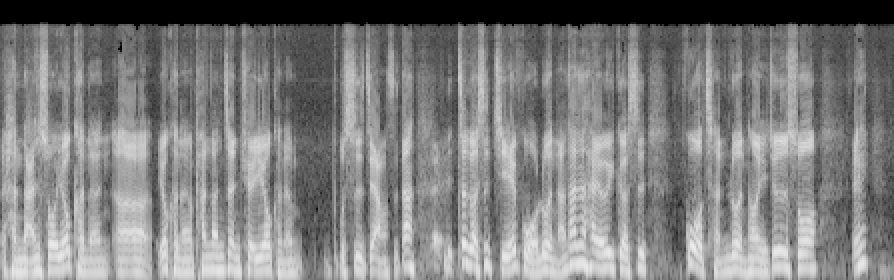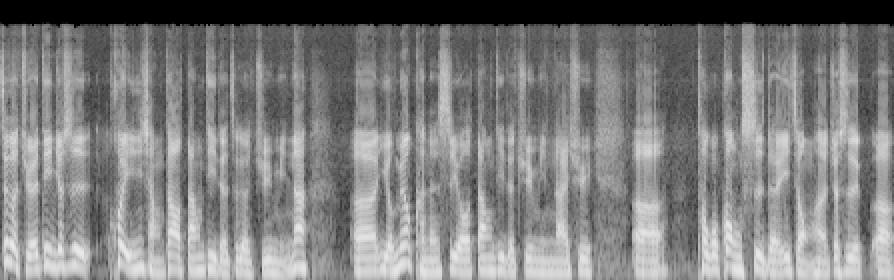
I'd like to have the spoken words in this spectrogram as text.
很难说，有可能呃有可能判断正确，也有可能不是这样子。但这个是结果论啊，但是还有一个是过程论哦，也就是说，诶，这个决定就是会影响到当地的这个居民。那呃有没有可能是由当地的居民来去呃透过共识的一种呃就是呃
